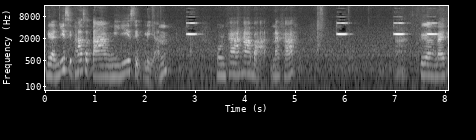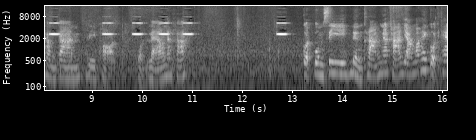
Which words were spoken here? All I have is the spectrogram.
เหรียญ25สตางค์มี20เหรียญมูลค่า5บาทนะคะเครื่องได้ทำการรีพอร์ตหมดแล้วนะคะ กดปุ่ม C 1 ครั้งนะคะ ย้ำว่าให้กดแค่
